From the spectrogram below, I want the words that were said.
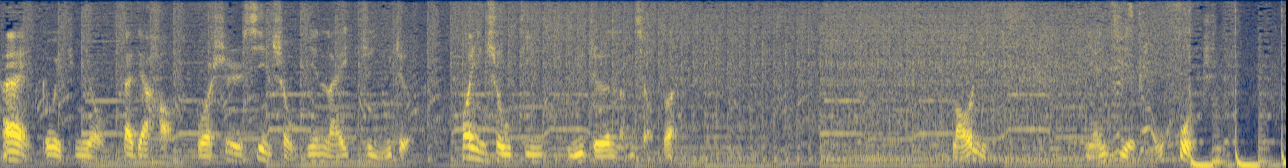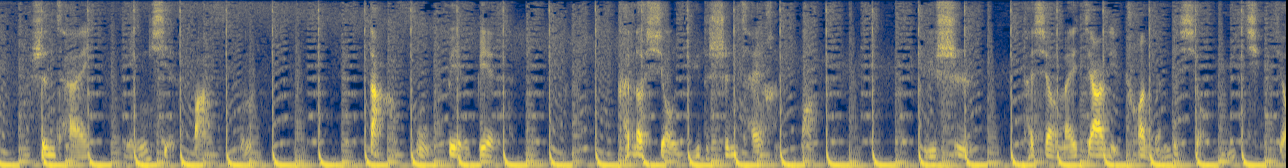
嗨，各位听友，大家好，我是信手拈来之愚者，欢迎收听愚者冷小段。老李年届不惑之年，身材明显发福了，大腹便便的。看到小鱼的身材很棒，于是他向来家里串门的小鱼请教：“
